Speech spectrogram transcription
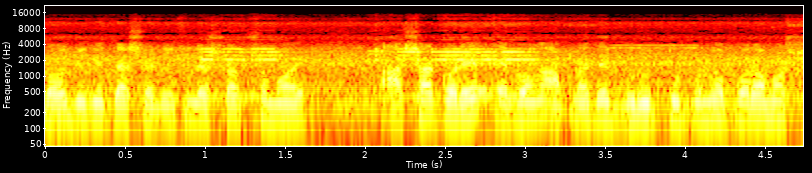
সহযোগিতা শ্যাডো ছিল সবসময় আশা করে এবং আপনাদের গুরুত্বপূর্ণ পরামর্শ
